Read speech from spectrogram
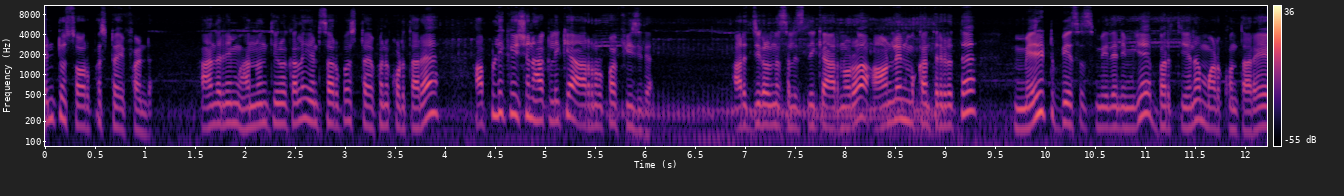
ಎಂಟು ಸಾವಿರ ರೂಪಾಯಿ ಸ್ಟೈಫಂಡ್ ಅಂದರೆ ನಿಮ್ಗೆ ಹನ್ನೊಂದು ತಿಂಗಳ ಕಾಲ ಎಂಟು ಸಾವಿರ ರೂಪಾಯಿ ಸ್ಟೈಫಂಡ್ ಕೊಡ್ತಾರೆ. ಅಪ್ಲಿಕೇಶನ್ ಹಾಕಲಿಕ್ಕೆ ಆರುನೂರು ರೂಪಾಯಿ ಫೀಸ್ ಇದೆ. ಅರ್ಜಿಗಳನ್ನ ಸಲ್ಲಿಸಲಿಕ್ಕೆ ಆರುನೂರು ಆನ್ಲೈನ್ ಮುಖಾಂತರ ಇರುತ್ತೆ. ಮೆರಿಟ್ ಬೇಸಸ್ ಮೇಲೆ ನಿಮಗೆ ಭರ್ತಿಯನ್ನು ಮಾಡ್ಕೊತಾರೆ.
